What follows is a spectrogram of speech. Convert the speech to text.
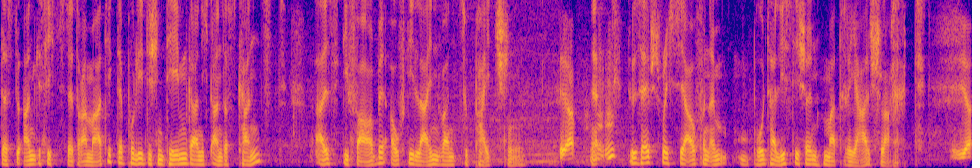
dass du angesichts der Dramatik der politischen Themen gar nicht anders kannst, als die Farbe auf die Leinwand zu peitschen. Ja. ja. Mhm. Du selbst sprichst ja auch von einem brutalistischen Materialschlacht. Ja.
